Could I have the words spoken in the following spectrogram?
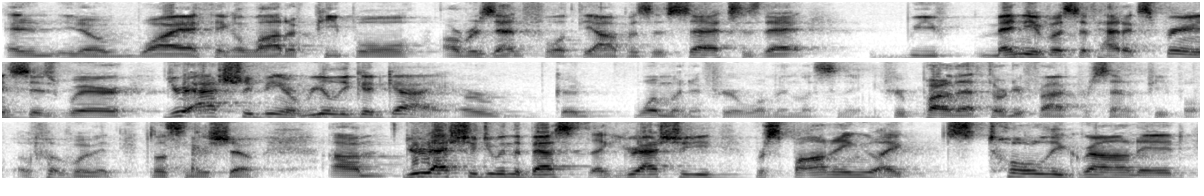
and you know why I think a lot of people are resentful at the opposite sex, is that we've many of us have had experiences where you're actually being a really good guy or good woman if you're a woman listening. If you're part of that 35% of people of women listening to the show, um, you're actually doing the best. Like you're actually responding like totally grounded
